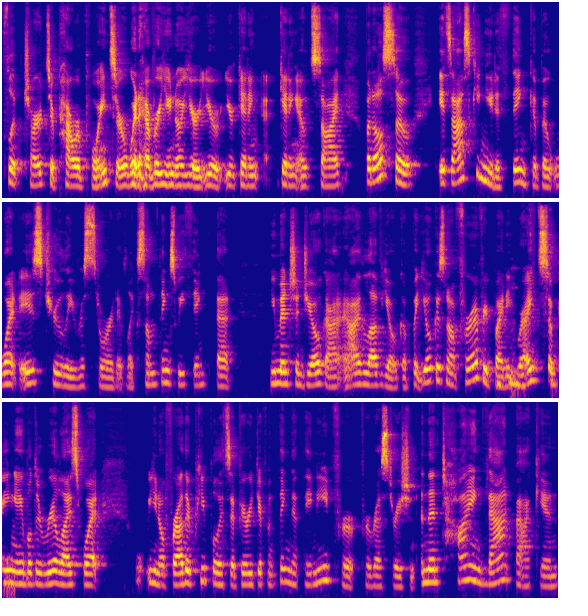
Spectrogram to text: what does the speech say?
flip charts or powerpoints or whatever you know you're you're you're getting getting outside but also it's asking you to think about what is truly restorative like some things we think that you mentioned yoga i love yoga but yoga is not for everybody mm-hmm. right? So being able to realize what you know for other people it's a very different thing that they need for for restoration and then tying that back in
